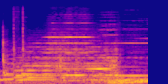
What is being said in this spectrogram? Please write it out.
What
